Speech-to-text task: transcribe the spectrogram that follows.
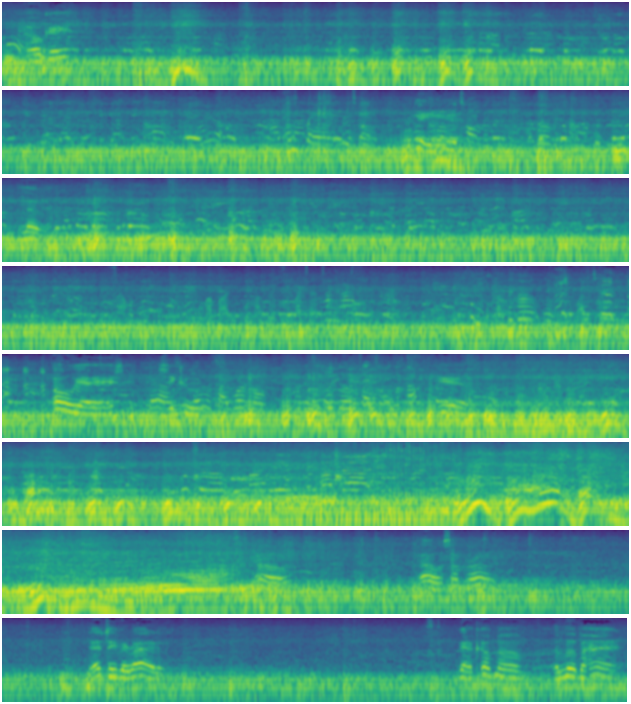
Okay. And playing Rich Homie. Yeah, yeah. Rich. Love Homie. Love it. Girl, white chick. Oh yeah, yeah. She, Yeah, she That cool. looks like work on with the, with the tattoos and stuff. Yeah. Oh. Oh, something wrong. That's David Ryder. Got a couple of them um, a little behind.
